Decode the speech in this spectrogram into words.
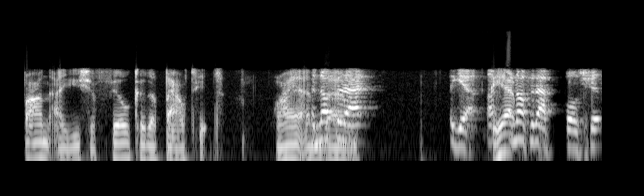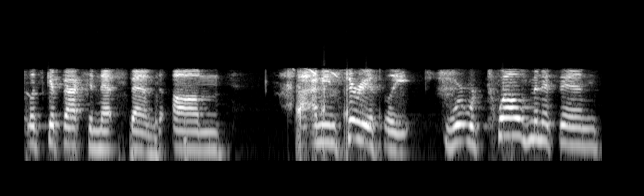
fun, and you should feel good about it, right? And, enough um, of that. Yeah, yeah, enough of that bullshit. Let's get back to net spend. Um, I mean, seriously, we're, we're 12 minutes in,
